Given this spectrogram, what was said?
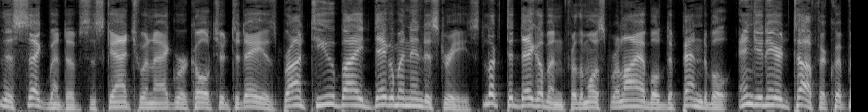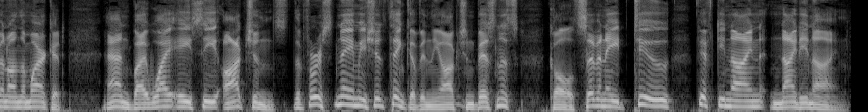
This segment of Saskatchewan Agriculture Today is brought to you by Degelman Industries. Look to Degelman for the most reliable, dependable, engineered tough equipment on the market. And by YAC Auctions, the first name you should think of in the auction business. Call 782 5999.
